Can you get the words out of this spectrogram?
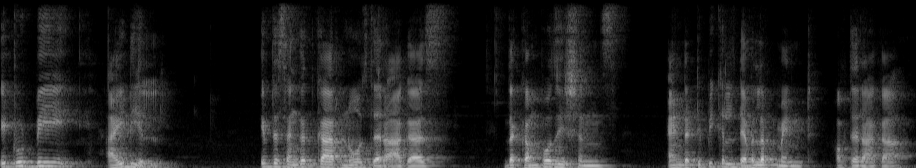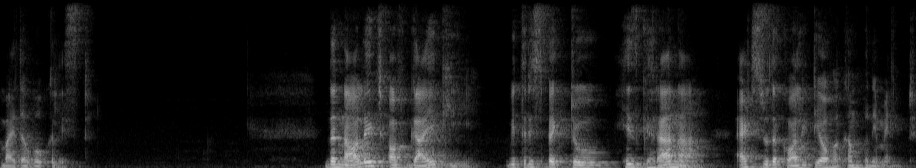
It would be ideal if the Sangatkar knows the ragas, the compositions, and the typical development of the raga by the vocalist. The knowledge of Gayaki with respect to his gharana adds to the quality of accompaniment.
